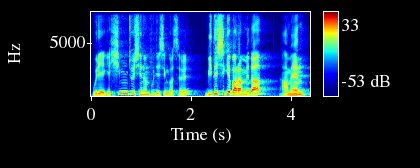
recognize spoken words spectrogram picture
우리에게 힘 주시는 분이신 것을 믿으시기 바랍니다. 아멘.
